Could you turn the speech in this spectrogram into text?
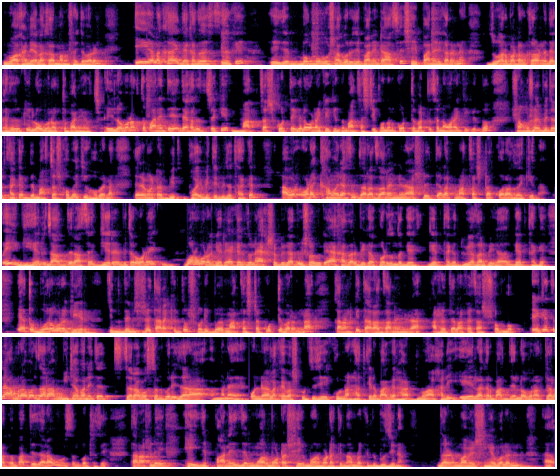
নোয়াখালী এলাকার মানুষ হইতে পারেন। এই এলাকায় দেখা যাচ্ছে কি এই যে বঙ্গোপসাগরে যে পানিটা আছে, সেই পানির কারণে জোয়ার বাটার কারণে দেখা যাচ্ছে কি লবণাক্ত পানি হচ্ছে। এই লবণাক্ত পানিতে দেখা যাচ্ছে কি মাছ চাষ করতে গেলে অনেকে কিন্তু মাছ চাষ ঠিক করতে পারতেছে না, অনেকে কিন্তু সংশয়ের ভিতরে থাকেন যে মাছ চাষ হবে কি হবে না, এরকম একটা ভয় ভীতির ভিতরে থাকেন। আবার অনেক খামারে আছেন যারা জানেন না আসলে তেলাপ মাছ চাষটা করা যায় কিনা। এই ঘের যাদের আছে, ঘেরের ভিতরে অনেক বড় বড় ঘের, এক একজনে একশো বিঘা, দুইশো বিঘা, এক হাজার বিঘা পর্যন্ত গেট থাকে, দুই হাজার বিঘা গেট থাকে। এত বড় বড় ঘের, কিন্তু দিন শেষে তারা কিন্তু সঠিকভাবে মাছ চাষটা করতে পারেন না, কারণ কি তারা জানেন না আসলে তেলাপিয়া চাষ সম্ভব। এক্ষেত্রে আমরা আবার যারা মিঠা পানিতে যারা অবস্থান করি, যারা মানে অন্য এলাকায় বাস করতেছি খুলনার হাতকেরা বাগেরহাট, নোয়াখালী, এই এলাকার বাদ দিয়ে, লবণাক্ত এলাকার বাদ দিয়ে যারা অবস্থান করতেছি, তারা আসলে এই যে পানির যে মর্মটা, সেই মর্মটা কিন্তু আমরা কিন্তু বুঝি না। ধরেন ময়মনসিংহে বলেন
